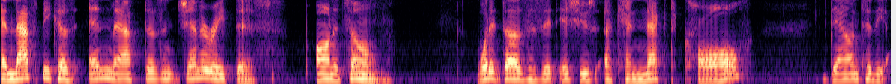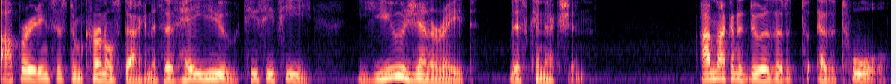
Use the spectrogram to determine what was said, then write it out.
And that's because Nmap doesn't generate this on its own. What it does is it issues a connect call down to the operating system kernel stack and it says, hey, you, TCP, you generate this connection. I'm not going to do it as a, as a tool.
